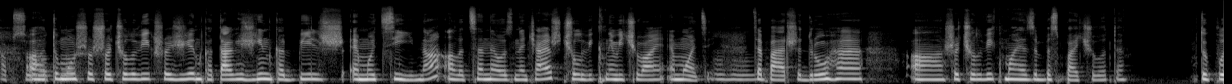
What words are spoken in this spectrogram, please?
Абсолютно. Тому що що чоловік, що жінка, так жінка більш емоційна, але це не означає, що чоловік не відчуває емоцій. Угу. Це перше. Друге що чоловік має забезпечувати. Типу,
